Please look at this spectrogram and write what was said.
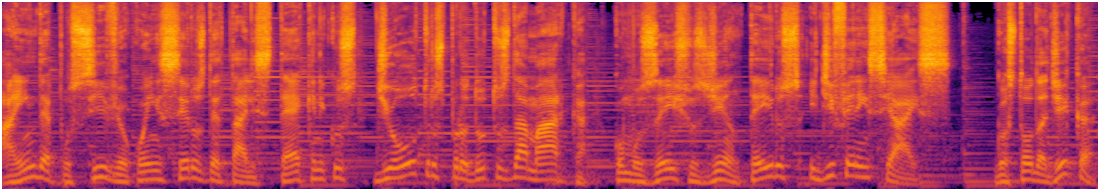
Ainda é possível conhecer os detalhes técnicos de outros produtos da marca, como os eixos dianteiros e diferenciais. Gostou da dica?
